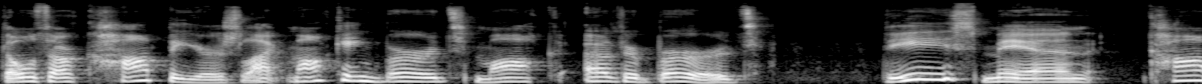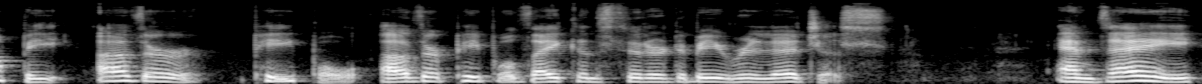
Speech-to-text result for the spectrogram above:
Those are copiers, like mockingbirds mock other birds. These men copy other people, other people they consider to be religious, and they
